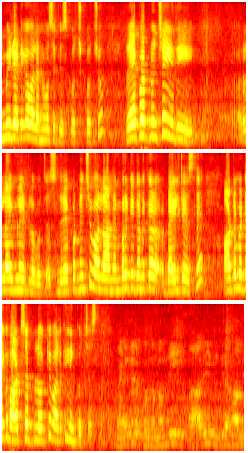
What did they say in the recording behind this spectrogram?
ఇమీడియట్గా వాళ్ళ ఎన్ఓసి తీసుకొచ్చుకోవచ్చు. రేపటి నుంచే ఇది లైమ్ లైట్లోకి వచ్చేస్తుంది. రేపటి నుంచి వాళ్ళు ఆ నెంబర్కి కనుక డైల్ చేస్తే ఆటోమేటిక్గా వాట్సాప్లోకి వాళ్ళకి లింక్ వచ్చేస్తుంది మేడం గారు కొంతమంది భారీ విగ్రహాలు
